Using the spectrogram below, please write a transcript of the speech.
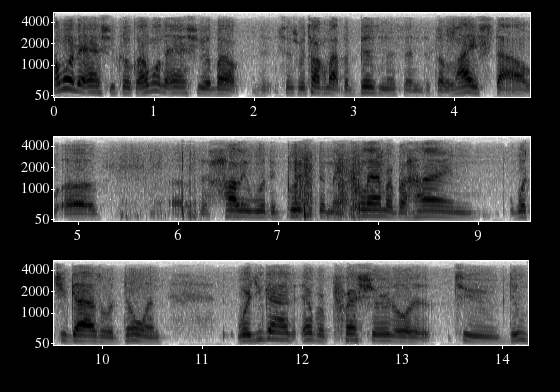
I wanted to ask you, Coko. I wanted to ask you about since we're talking about the business and the, the lifestyle of uh, the Hollywood, the glitz and the glamour behind what you guys were doing. Were you guys ever pressured or to do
